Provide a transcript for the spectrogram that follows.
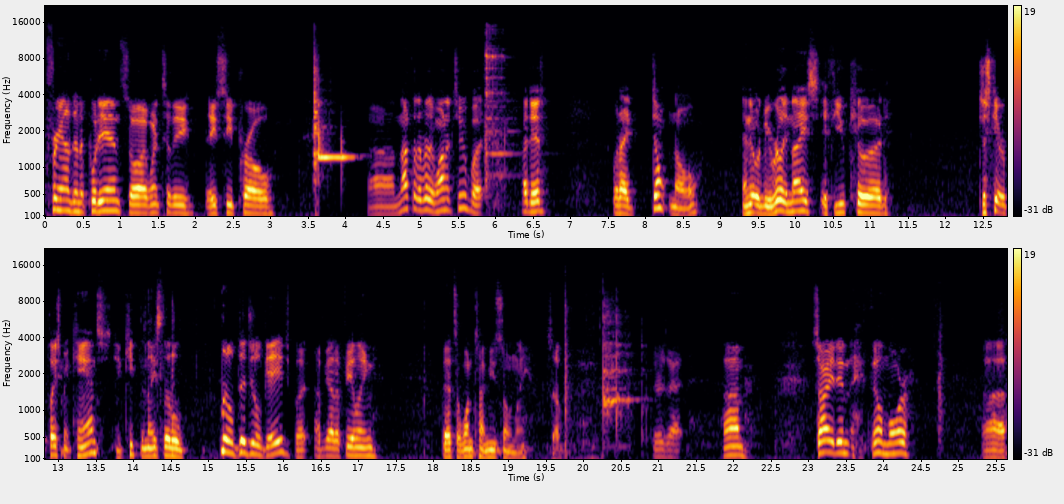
Freon than it put in, so I went to the AC Pro. Uh, not that I really wanted to, but I did. What I don't know, and it would be really nice if you could just get replacement cans and keep the nice little little digital gauge, but I've got a feeling that's a one-time use only. So there's that. Um, sorry I didn't film more. Uh,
